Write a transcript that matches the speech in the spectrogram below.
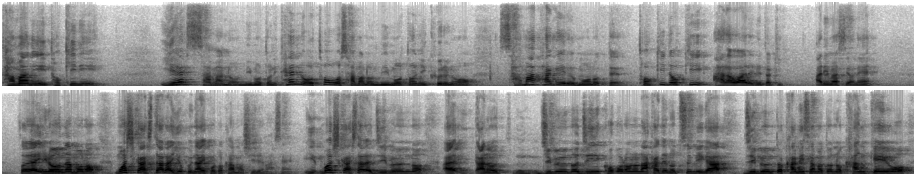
たまに時にイエス様の身元に天のお父様の身元に来るのを妨げるものって時々現れる時ありますよね。それはいろんなもの。もしかしたら良くないことかもしれません。もしかしたら自分のああの自分の心の中での罪が自分と神様との関係を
